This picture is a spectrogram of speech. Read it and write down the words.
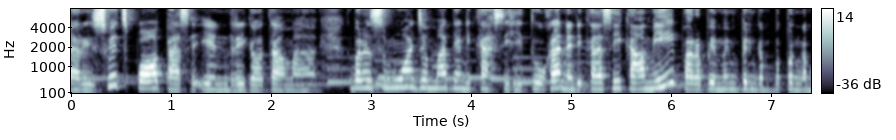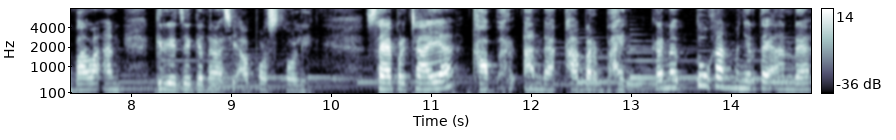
dari Sweet Spot Pastor Indri Gautama. Kepada semua jemaat yang dikasihi Tuhan dan dikasihi kami, para pemimpin penggembalaan Gereja Generasi Apostolik. Saya percaya kabar Anda kabar baik karena Tuhan menyertai Anda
